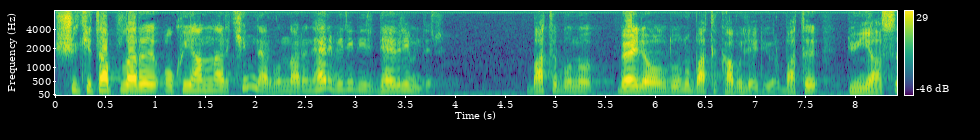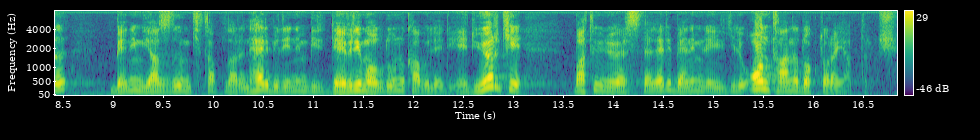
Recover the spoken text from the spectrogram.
Şu kitapları okuyanlar kimler? Bunların her biri bir devrimdir. Batı bunu böyle olduğunu Batı kabul ediyor. Batı dünyası benim yazdığım kitapların her birinin bir devrim olduğunu kabul ediyor. Ediyor ki Batı üniversiteleri benimle ilgili 10 tane doktora yaptırmış.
